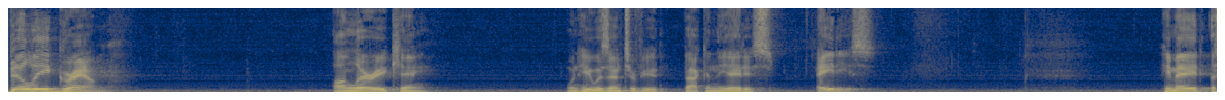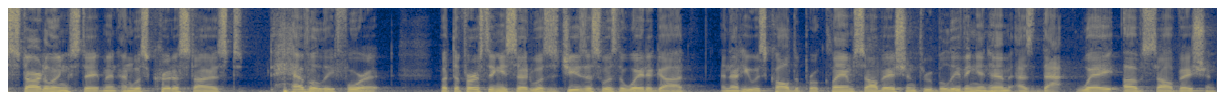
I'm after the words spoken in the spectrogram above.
Billy Graham on Larry King when he was interviewed back in the 80s. 80s. He made a startling statement and was criticized heavily for it. But the first thing he said was Jesus was the way to God and that he was called to proclaim salvation through believing in him as that way of salvation.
